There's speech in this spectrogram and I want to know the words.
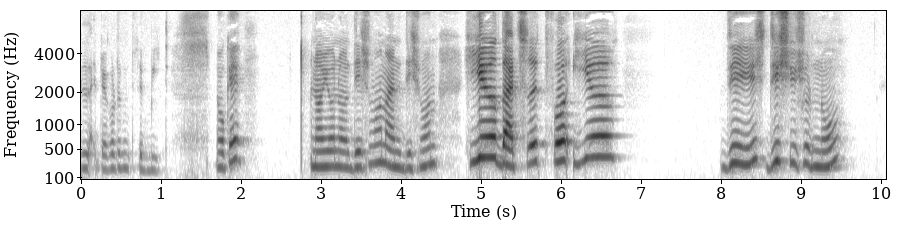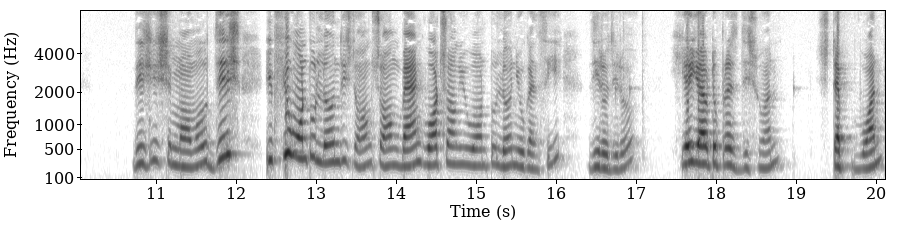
Like according to the beat. Okay now you know this one and this one. Here that's it. For here this this you should know. This is normal this if you want to learn this song song bank what song you want to learn you can see. Zero zero. Here you have to press this one. Step one.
